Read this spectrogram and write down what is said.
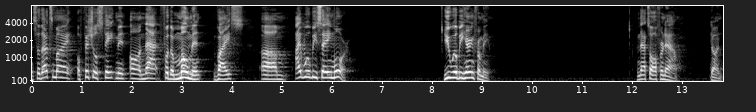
And so that's my official statement on that for the moment, Vice. Um, I will be saying more. You will be hearing from me. And that's all for now. Done.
